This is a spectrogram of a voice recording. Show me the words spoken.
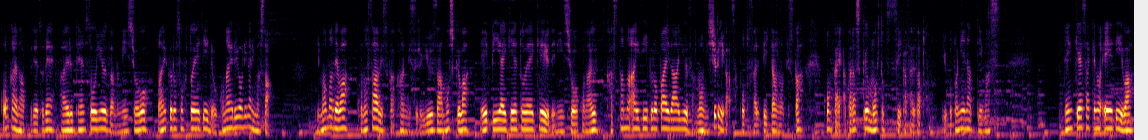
今回のアップデートでファイル転送ユーザーの認証を Microsoft AD で行えるようになりました。今まではこのサービスが管理するユーザーもしくは API ゲートウェイ経由で認証を行うカスタム ID プロバイダーユーザーの2種類がサポートされていたのですが、今回新しくもう一つ追加されたということになっています。連携先の AD は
